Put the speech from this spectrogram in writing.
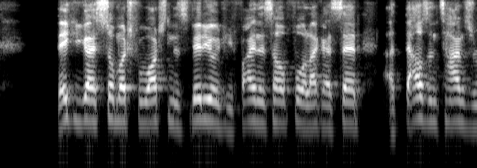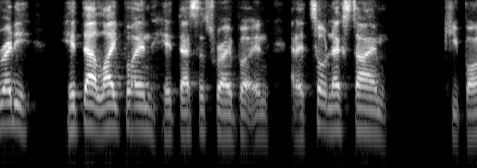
Thank you guys so much for watching this video. If you find this helpful, like I said a thousand times already, hit that like button, hit that subscribe button. And until next time, keep on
